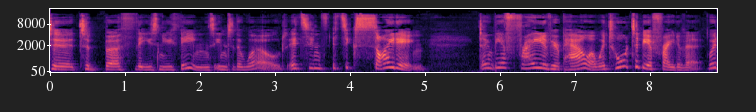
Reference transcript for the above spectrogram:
to to birth these new things into the world. It's in, it's exciting. Don't be afraid of your power. We're taught to be afraid of it. We're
